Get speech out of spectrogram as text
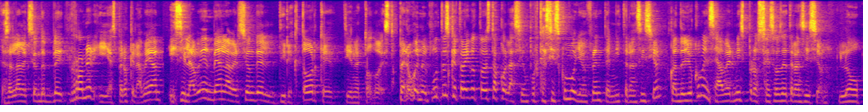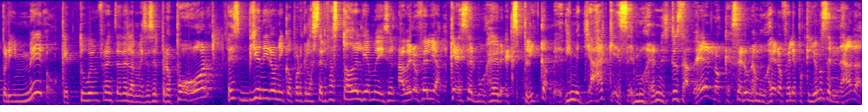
esa es la lección de Blade Runner y espero que la vean. Y si la ven, vean la versión del director que tiene todo esto. Pero bueno, el punto es que traigo toda esta colación porque así es como yo enfrenté mi transición. Cuando yo comencé a ver mis procesos de transición, lo primero primero que tuve enfrente de la mesa es el pero por es bien irónico porque las serfas todo el día me dicen a ver Ofelia, ¿qué es ser mujer? Explícame, dime ya qué es ser mujer. Necesito saber lo que es ser una mujer, Ofelia, porque yo no sé nada.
